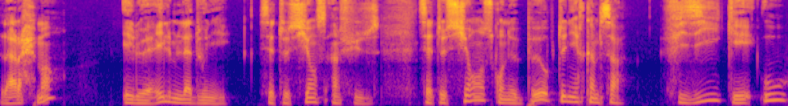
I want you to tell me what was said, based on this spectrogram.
La rahma et le ilm ladouni, cette science infuse, cette science qu'on ne peut obtenir comme ça, physique et ou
